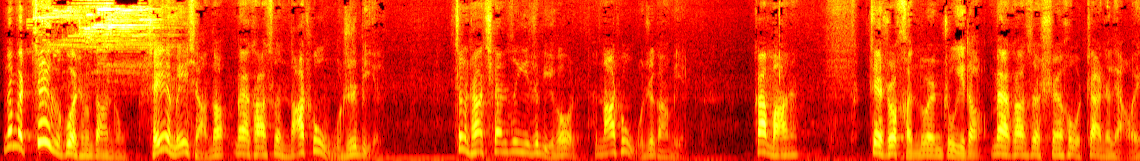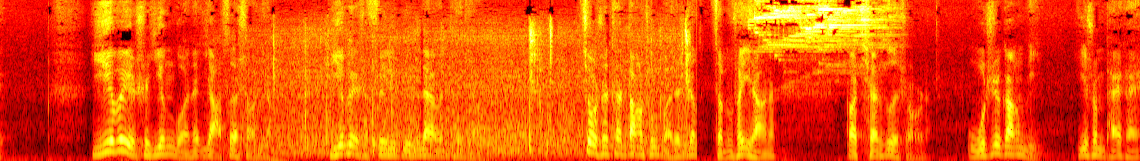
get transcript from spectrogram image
那么这个过程当中，谁也没想到麦克阿瑟拿出五支笔了。正常签字一支笔够了，他拿出五支钢笔，干嘛呢？这时候很多人注意到麦克阿瑟身后站着两位，一位是英国的亚瑟少将，一位是菲律宾的赖文特将，就是他当初把他扔。怎么分享呢？到签字的时候了，五支钢笔一顺排开。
